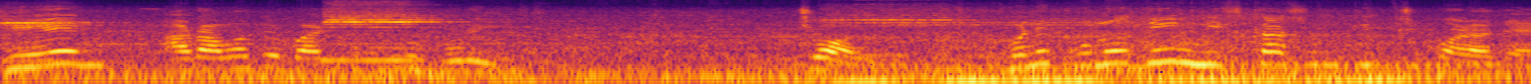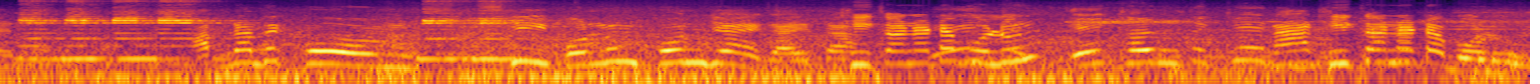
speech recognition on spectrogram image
ড্রেন আর আমাদের বাড়ি পুরো ভরে গেছে। জল। মানে কোনো দিন নিষ্কাশন কিচ্ছু করা যায় না। আপনাদের কোন কি বলুন কোন জায়গায় এটা? ঠিকানাটা বলুন। এইখান থেকে না ঠিকানাটা বলুন।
